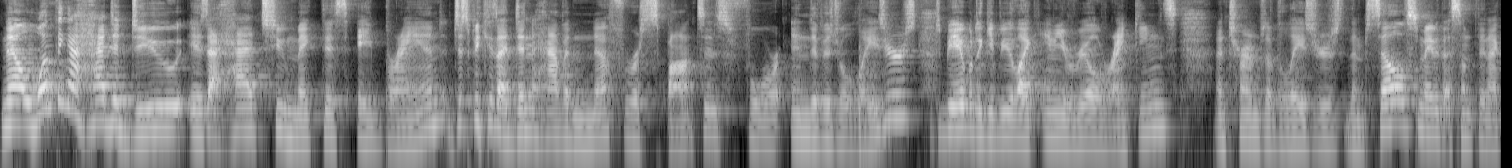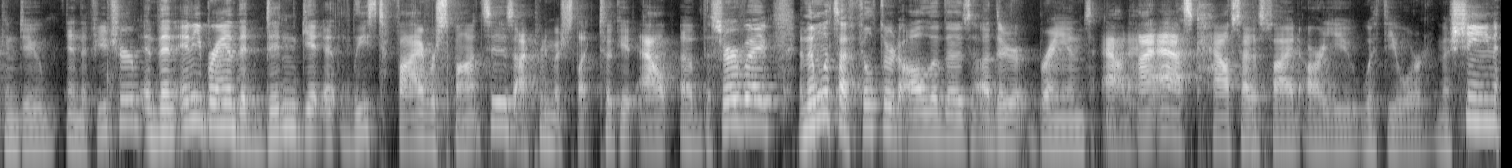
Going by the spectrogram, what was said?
Now, one thing I had to do is I had to make this a brand just because I didn't have enough responses for individual lasers to be able to give you like any real rankings in terms of lasers themselves. Maybe that's something I can do in the future. And then any brand that didn't get at least five responses, I pretty much like took it out of the survey. And then once I filtered all of those other brands out, I asked how satisfied are you with your machine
